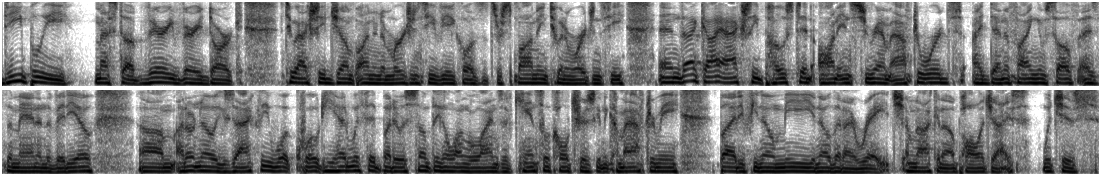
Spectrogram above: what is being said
deeply messed up, very, very dark to actually jump on an emergency vehicle as it's responding to an emergency. And that guy actually posted on Instagram afterwards, identifying himself as the man in the video. Um, I don't know exactly what quote he had with it, but it was something along the lines of cancel culture is going to come after me. But if you know me, you know that I rage. I'm not going to apologize, which is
